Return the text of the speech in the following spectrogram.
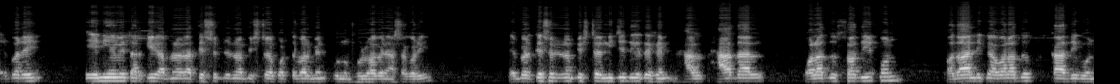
এরপরে এই নিয়মে তার কি আপনারা তেষট্টি নম্বর পৃষ্ঠা করতে পারবেন, কোনো ভুল হবে না, আশা করি। এবার তেষট্টি নম্বর পৃষ্ঠার নিচের দিকে দেখেন, হাল, হাদাল ওয়ালাদু সদিকুন, ওয়াদালিকা ওয়ালাদুক কাদিবুন।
